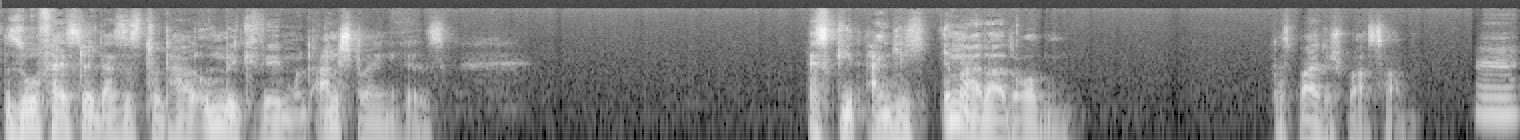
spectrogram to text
so fessel, dass es total unbequem und anstrengend ist. Es geht eigentlich immer darum, dass beide Spaß haben. Hm.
